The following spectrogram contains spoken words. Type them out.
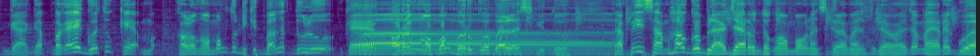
gagap, makanya gue tuh kayak kalau ngomong tuh dikit banget dulu, kayak Ah. orang ngomong baru gua balas gitu. Tapi somehow gue belajar untuk ngomong dan segala macam segala macam. Akhirnya gua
